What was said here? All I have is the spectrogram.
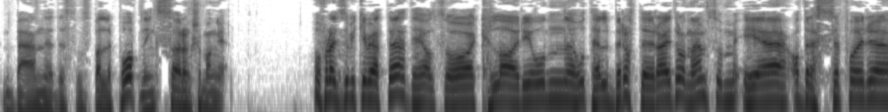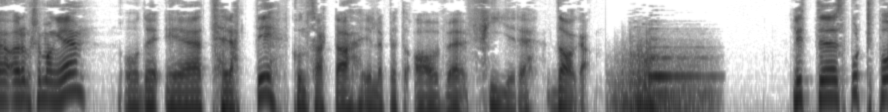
band er det som spiller på åpningsarrangementet. Og for den som ikke vet det, det er altså Klarion hotell Brattøra i Trondheim som er adresse for arrangementet. Og det er 30 konserter i løpet av fire dager. Litt eh, sport på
